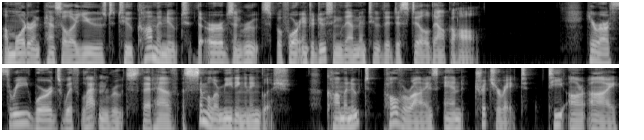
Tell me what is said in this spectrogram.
A mortar and pestle are used to comminute the herbs and roots before introducing them into the distilled alcohol. Here are three words with Latin roots that have a similar meaning in English. Comminute, pulverize, and triturate. T R I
